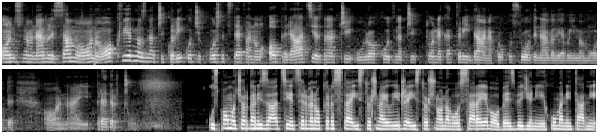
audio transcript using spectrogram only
oni su nam naveli samo ono okvirno, znači koliko će koštati Stefanova operacija, znači u roku, znači to neka tri dana, koliko su ovdje naveli, evo imamo ovdje onaj predračun. Uz pomoć organizacije Crvenog krsta Istočna Iliđa i Istočno Novo Sarajevo obezbeđen je humanitarni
